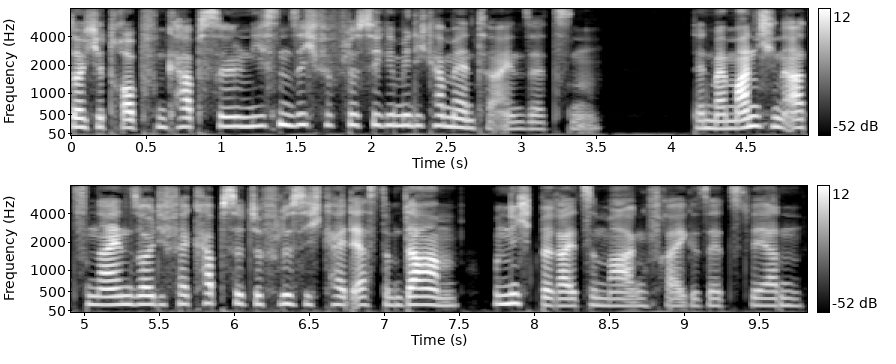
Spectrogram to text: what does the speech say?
Solche Tropfenkapseln ließen sich für flüssige Medikamente einsetzen. Denn bei manchen Arzneien soll die verkapselte Flüssigkeit erst im Darm und nicht bereits im Magen freigesetzt werden.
